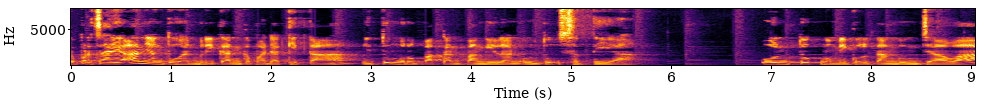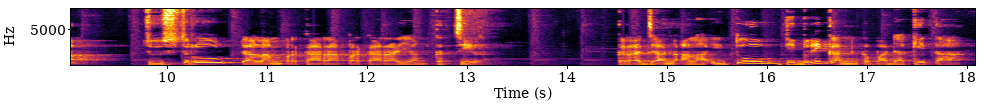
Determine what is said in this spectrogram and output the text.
kepercayaan yang Tuhan berikan kepada kita itu merupakan panggilan untuk setia untuk memikul tanggung jawab justru dalam perkara-perkara yang kecil. Kerajaan Allah itu diberikan kepada kita.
